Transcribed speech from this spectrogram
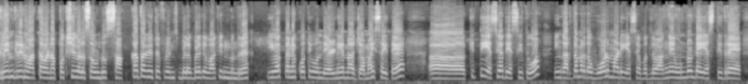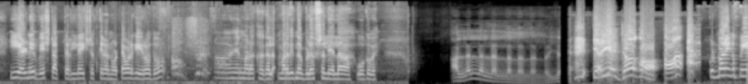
ಗ್ರೀನ್ ಗ್ರೀನ್ ವಾತಾವರಣ ಪಕ್ಷಿಗಳ ಸೌಂಡು ಸಖತ್ತಾಗೈತೆ ಫ್ರೆಂಡ್ಸ್ ಬೆಳಗ್ಗೆ ಬೆಳಗ್ಗೆ ವಾಕಿಂಗ್ ಬಂದರೆ ಇವಾಗ ತಾನೇ ಕೋತಿ ಒಂದು ಎಳ್ನೀರನ್ನ ಜಮಾಯಿಸೈತೆ. ಆ, ಕಿತ್ತಿ ಎಸೆಯೋದು ಎಸಿತು ಹಿಂಗೆ ಅರ್ಧಂಬರ್ಧ ಓಳ್ ಮಾಡಿ ಎಸೆ ಬದಲು. ಹಂಗೆ ಉಂಡುಂಡೆ ಎಸ್ತಿದ್ರೆ ಈ ಎಳ್ನೀರು ವೇಸ್ಟ್ ಆಗ್ತಿರಲಿಲ್ಲ ಇಷ್ಟೊತ್ತಿಗೆ ನಾನು ಹೊಟ್ಟೆ ಒಳಗೆ ಇರೋದು. ಏನು ಮಾಡೋಕ್ಕಾಗಲ್ಲ. ಮರದಿಂದ ಬಿಳೋಷ್ಟರಲ್ಲಿ ಎಲ್ಲ ಹೋಗವೆ. ಗುಡ್ ಮಾರ್ನಿಂಗ್ ಅಪ್ಪಿ.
